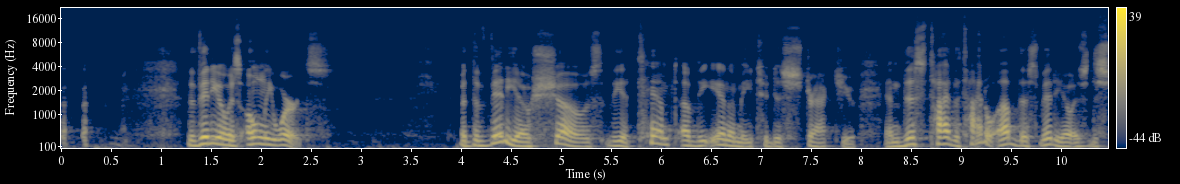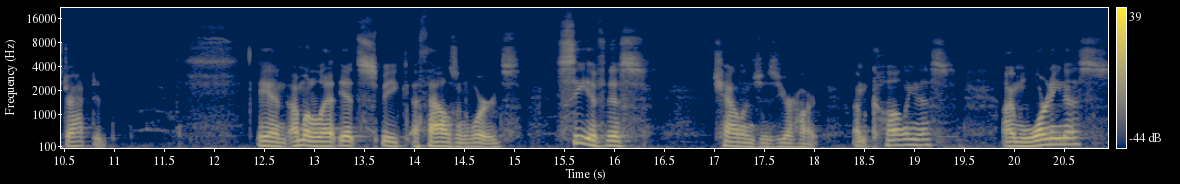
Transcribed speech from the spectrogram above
the video is only words. But the video shows the attempt of the enemy to distract you. And this t- the title of this video is Distracted. And I'm going to let it speak a thousand words. See if this challenges your heart. I'm calling us, I'm warning us,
